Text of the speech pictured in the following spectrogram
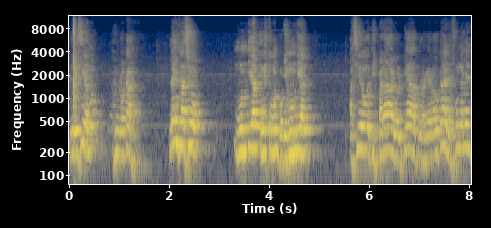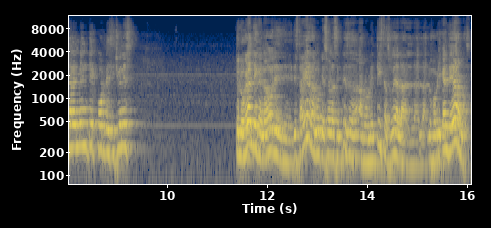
les decía, ¿no? Por ejemplo acá, la inflación mundial, en este momento, porque es mundial, ha sido disparada, golpeada por la guerra de Ucrania, fundamentalmente por decisiones de los grandes ganadores de, esta guerra, ¿no? que son las empresas armamentistas, o sea, los fabricantes de armas,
